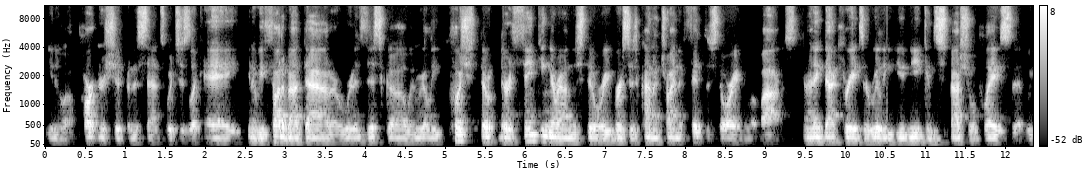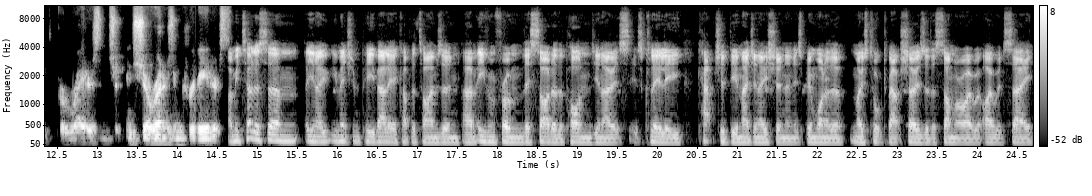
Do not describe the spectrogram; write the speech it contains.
you know a partnership in a sense which is like hey you know we thought about that or where does this go? And really push their, their thinking around the story versus kind of trying to fit the story into a box. And i think that creates a really unique and special place that we for writers and, and showrunners and creators. I mean tell us um you know you mentioned p valley a couple of times and um, even from this side of the pond you know it's it's clearly captured the imagination and it's been one of the most talked about shows of the summer, I, w- I would say.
